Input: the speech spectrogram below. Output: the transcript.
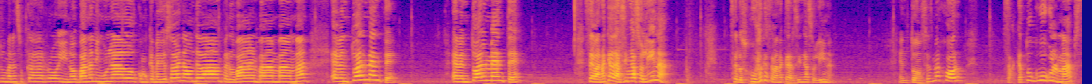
van en su carro y no van a ningún lado, como que medio saben a dónde van, pero van, van, van, van. Eventualmente, eventualmente, se van a quedar sin gasolina. Se los juro que se van a quedar sin gasolina. Entonces, mejor saca tu Google Maps,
